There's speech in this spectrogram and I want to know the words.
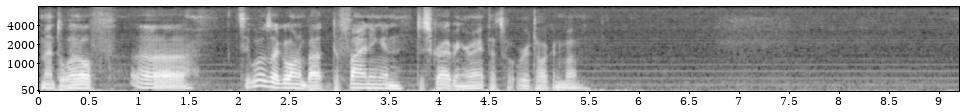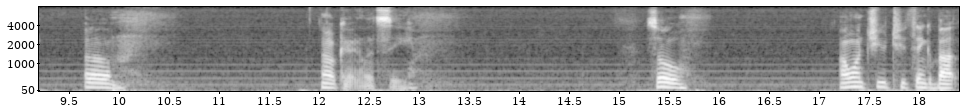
mental health. Uh, see, what was I going about? Defining and describing, right? That's what we were talking about. Um, okay, let's see. So, I want you to think about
